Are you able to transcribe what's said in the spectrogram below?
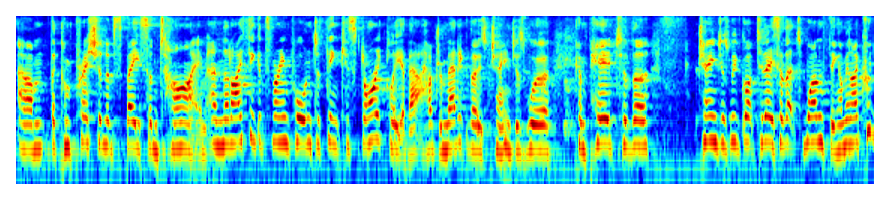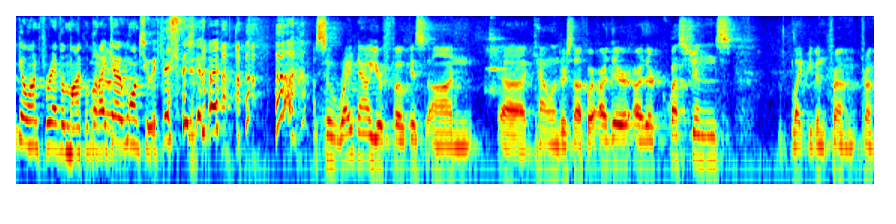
um, the compression of space and time and that i think it's very important to think historically about how dramatic those changes were compared to the changes we've got today. So that's one thing. I mean, I could go on forever, Michael, but I don't want to. If there's, you know. so right now you're focused on uh, calendar software. Are there are there questions? Like even from from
